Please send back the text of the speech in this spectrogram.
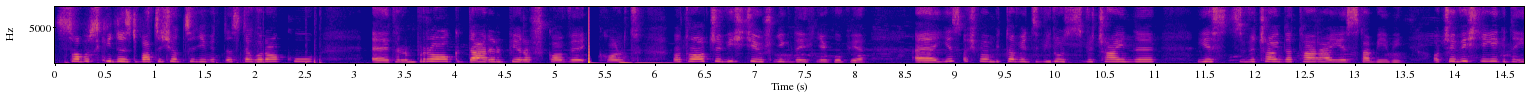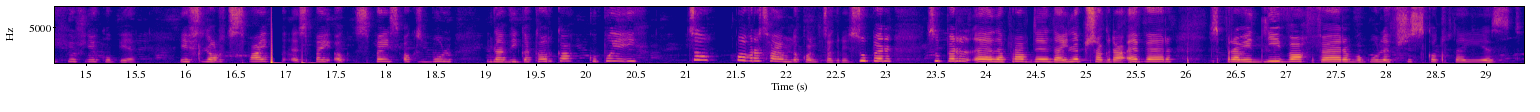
są skiny z 2019 roku, ten Brock, Daryl pierożkowy i Colt, no to oczywiście już nigdy ich nie kupię. E, jest 8-bitowiec wirus zwyczajny, jest zwyczajna Tara, jest ta Bibi. Oczywiście nigdy ich już nie kupię. Jest Lord Spike, e, Space, Space Ox Bull i Nawigatorka. Kupuję ich. Co? Powracają do końca gry. Super, super, e, naprawdę najlepsza gra ever. Sprawiedliwa, fair, w ogóle wszystko tutaj jest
